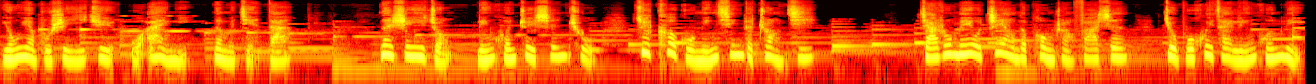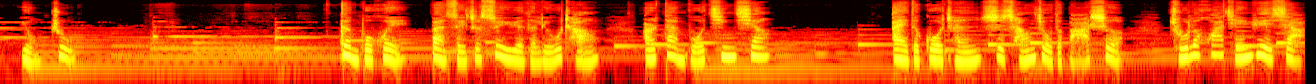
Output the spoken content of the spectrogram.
永远不是一句“我爱你”那么简单。那是一种灵魂最深处、最刻骨铭心的撞击。假如没有这样的碰撞发生，就不会在灵魂里永驻，更不会伴随着岁月的流长而淡泊清香。爱的过程是长久的跋涉，除了花前月下，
